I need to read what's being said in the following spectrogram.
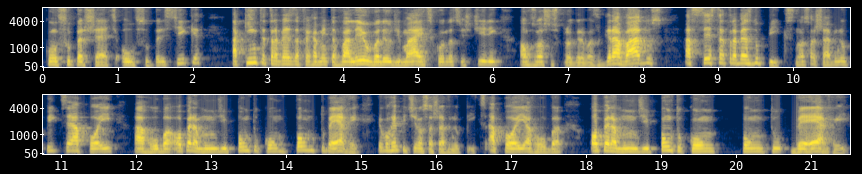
com o Super Chat ou Super Sticker. A quinta, através da ferramenta Valeu, valeu demais, quando assistirem aos nossos programas gravados. A sexta, através do Pix. Nossa chave no Pix é apoie.operamundi.com.br. Eu vou repetir nossa chave no Pix. apoie.operamundi.com.br.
